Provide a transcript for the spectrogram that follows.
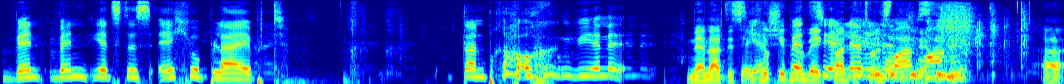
wenn, wenn jetzt das Echo bleibt, dann brauchen wir eine. Nein, nein, das Sehr Echo geht nur weg, wenn die Form. Äh,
